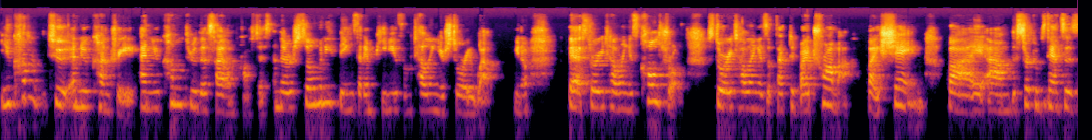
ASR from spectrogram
you come to a new country and you come through the asylum process and there are so many things that impede you from telling your story well. You know yeah, storytelling is cultural. Storytelling is affected by trauma, by shame, by um, the circumstances,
